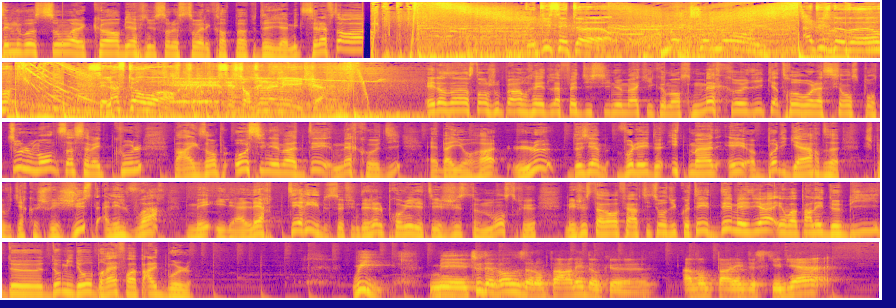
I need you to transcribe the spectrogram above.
C'est le nouveau son corps. Bienvenue sur le son électropop de Dynamique. C'est l'Afterwork. De 17h à 19h, c'est l'afterwork et c'est sur Dynamique. Et dans un instant, je vous parlerai de la fête du cinéma qui commence mercredi. 4 euros la séance pour tout le monde. Ça, ça va être cool. Par exemple, au cinéma dès mercredi, eh ben, il y aura le deuxième volet de Hitman et Bodyguard. Je peux vous dire que je vais juste aller le voir, mais il est à l'air terrible ce film. Déjà, le premier, il était juste monstrueux. Mais juste avant, on va faire un petit tour du côté des médias et on va parler de billes, de domino. Bref, on va parler de ball. Oui, mais tout d'abord, nous allons parler, donc, euh, avant de parler de ce qui est bien,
